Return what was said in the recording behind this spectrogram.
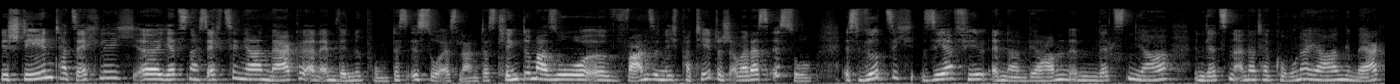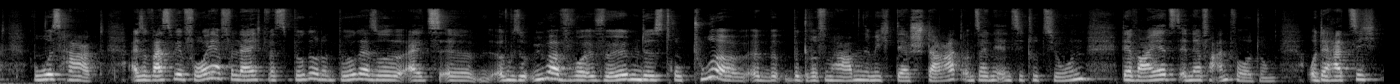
wir stehen tatsächlich äh, jetzt nach 16 Jahren Merkel an einem Wendepunkt. Das ist so als Land. Das klingt immer so äh, wahnsinnig pathetisch, aber das ist so. Es wird sich sehr viel ändern. Wir haben im letzten Jahr, in den letzten anderthalb Corona-Jahren gemerkt, wo es hakt. Also was wir vorher vielleicht, was Bürgerinnen und Bürger so als äh, irgendwie so überwölbende Struktur äh, be begriffen haben, nämlich der Staat und seine Institutionen, der war jetzt in der Verantwortung. Und er hat sich,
